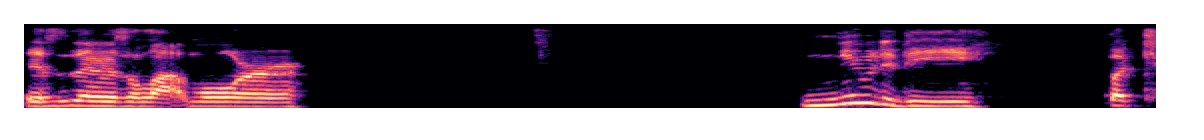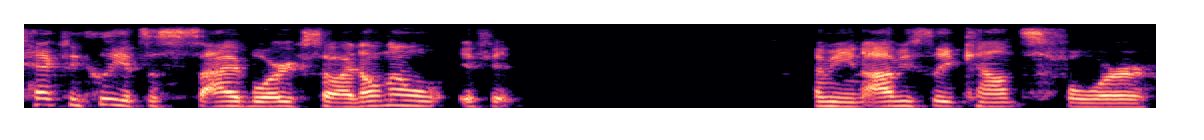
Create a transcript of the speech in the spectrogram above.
is there's a lot more nudity but technically it's a cyborg, so I don't know if it. I mean, obviously it counts for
